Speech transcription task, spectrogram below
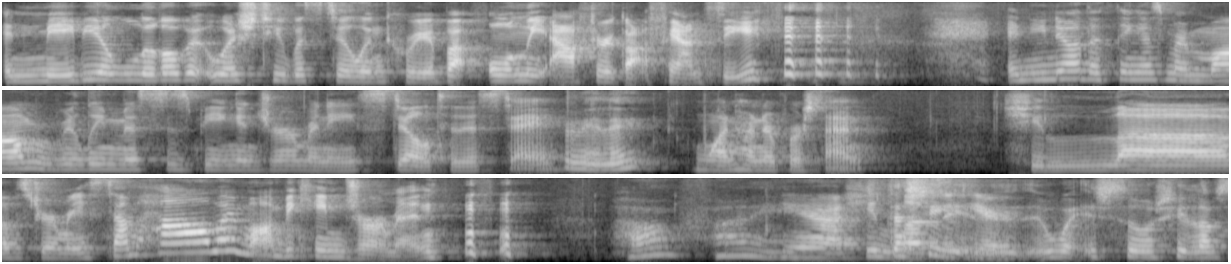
and maybe a little bit wished he was still in Korea, but only after it got fancy. and you know, the thing is, my mom really misses being in Germany still to this day. Really? 100%. She loves Germany. Somehow my mom became German. How funny. Yeah, she Does loves she, it here. uh, So she loves.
